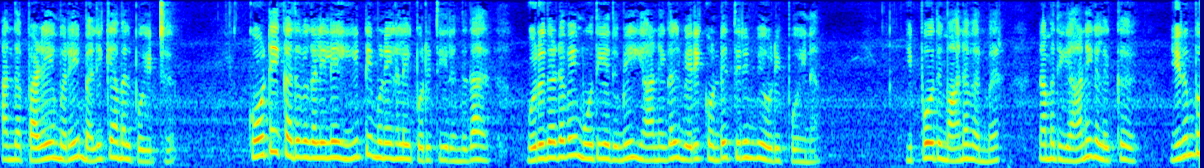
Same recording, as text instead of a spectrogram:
அந்த பழைய முறை பலிக்காமல் போயிற்று. கோட்டை கதவுகளிலே ஈட்டி முனைகளை பொருத்தி இருந்ததால் ஒரு தடவை மோதியதுமே யானைகள் வெறிக்கொண்டு திரும்பி ஓடிப்போயின. இப்போது மாணவர்மர் நமது யானைகளுக்கு இரும்பு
